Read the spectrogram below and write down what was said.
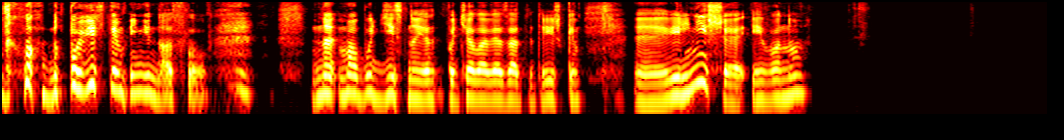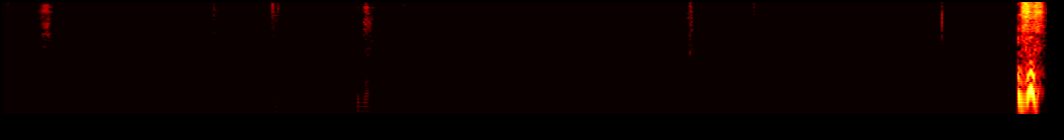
Ладно, повірте мені на слово. На, Мабуть, дійсно, я почала в'язати трішки е, вільніше, і воно.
